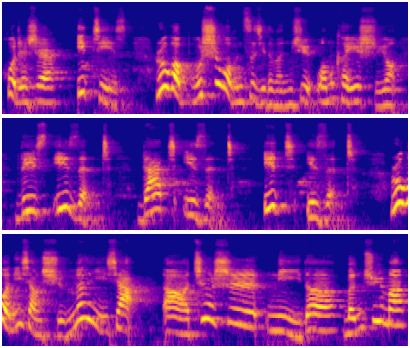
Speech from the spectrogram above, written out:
或者是 it is。如果不是我们自己的文具，我们可以使用 this isn't，that isn't，it isn't。如果你想询问一下啊，这是你的文具吗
